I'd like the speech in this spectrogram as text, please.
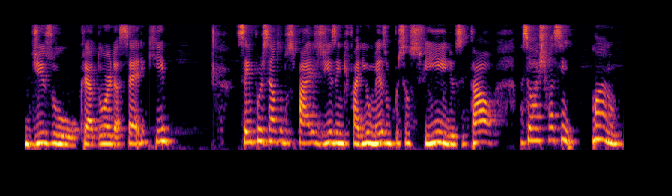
diz o criador da série que 100% dos pais dizem que faria o mesmo por seus filhos e tal. Mas eu acho assim, mano,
